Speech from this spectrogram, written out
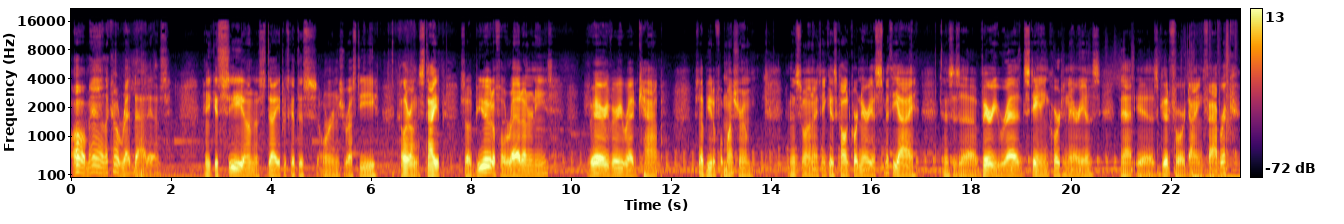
Oh man, look how red that is. And you can see on the stipe, it's got this orange rusty color on the stipe. So beautiful red underneath. Very, very red cap. It's a beautiful mushroom. And this one I think is called Cortinarius smithii. And this is a very red staining Cortinarius that is good for dyeing fabric.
